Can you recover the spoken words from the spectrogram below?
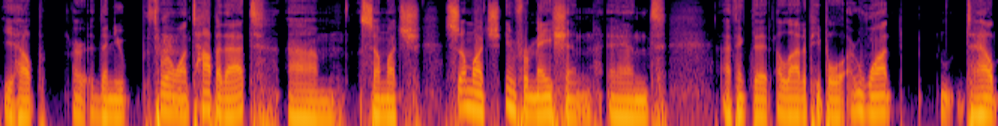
you help, or then you throw on top of that um, so much, so much information, and I think that a lot of people want to help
